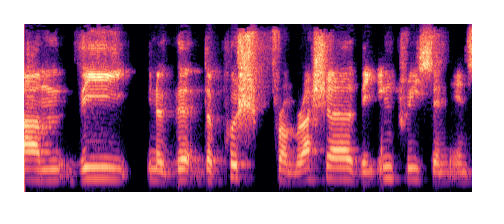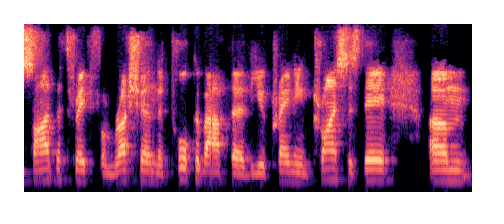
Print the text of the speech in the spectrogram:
um, the you know the the push from Russia, the increase in in cyber threat from Russia, and the talk about the, the Ukrainian crisis there, um,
